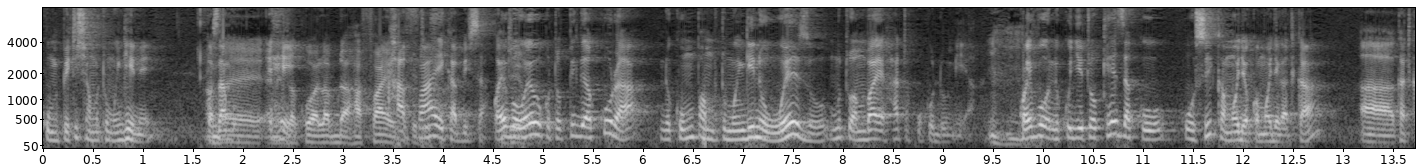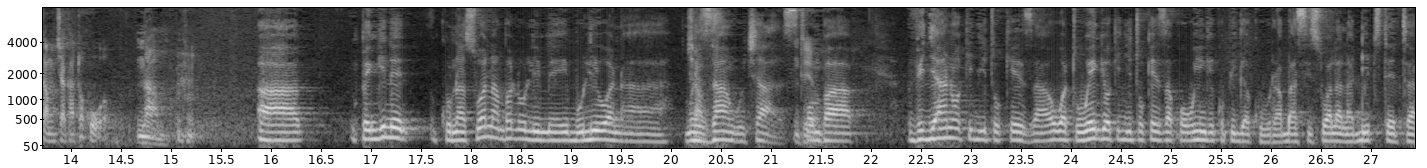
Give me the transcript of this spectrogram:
kumpitisha mtu mwingine kwa sababu ehe, anaweza kuwa labda hafai hafai kabisa. Kwa hivyo wewe kutopiga kura ni kumpa mtu mwingine uwezo mtu ambaye hata kuhudumia. Mm-hmm. kwa hivyo ni kujitokeza kuhusika moja kwa moja katika uh, katika mchakato huo. Naam. Uh, pengine kuna suala ambalo limeibuliwa na mwenzangu Charles kwamba vijana wakijitokeza au watu wengi wakijitokeza kwa wingi kupiga kura, basi suala la deep state uh,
